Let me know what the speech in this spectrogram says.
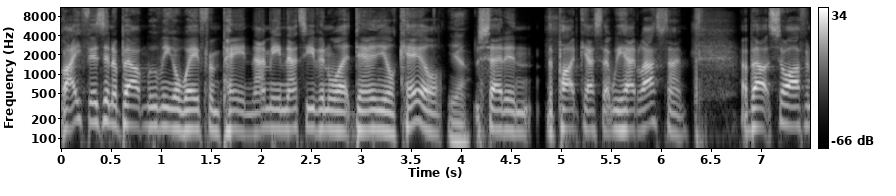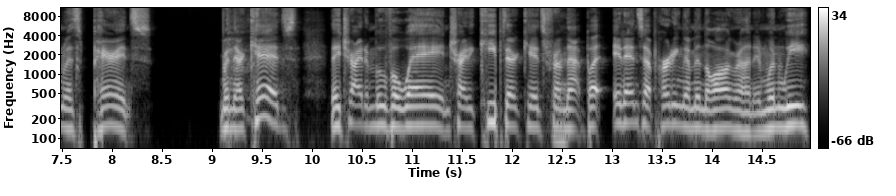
life isn't about moving away from pain. I mean, that's even what Daniel Kale Yeah. said in the podcast that we had last time about so often with parents when they're kids, they try to move away and try to keep their kids from Right. that, but it ends up hurting them in the long run. And when we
